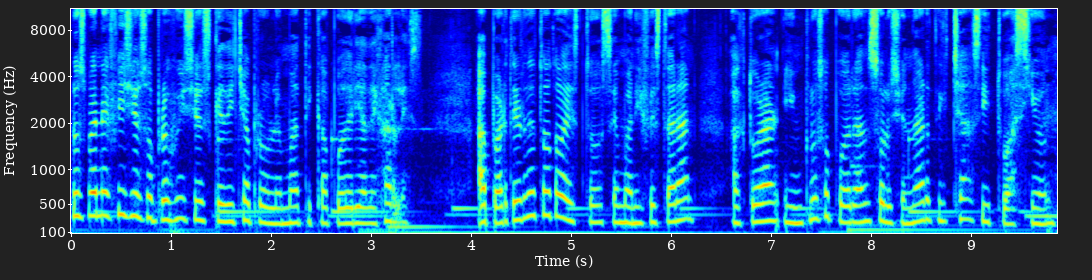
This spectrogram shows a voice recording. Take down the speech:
los beneficios o prejuicios que dicha problemática podría dejarles. A partir de todo esto se manifestarán, actuarán e incluso podrán solucionar dicha situación.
